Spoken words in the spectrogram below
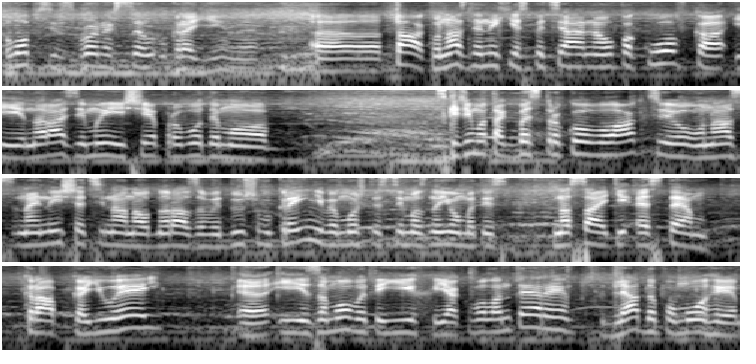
хлопців Збройних сил України. Е, так, у нас для них є спеціальна упаковка, і наразі ми ще проводимо, скажімо так, безстрокову акцію. У нас найнижча ціна на одноразовий душ в Україні. Ви можете з цим ознайомитись на сайті stem.ua і замовити їх як волонтери для допомоги.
